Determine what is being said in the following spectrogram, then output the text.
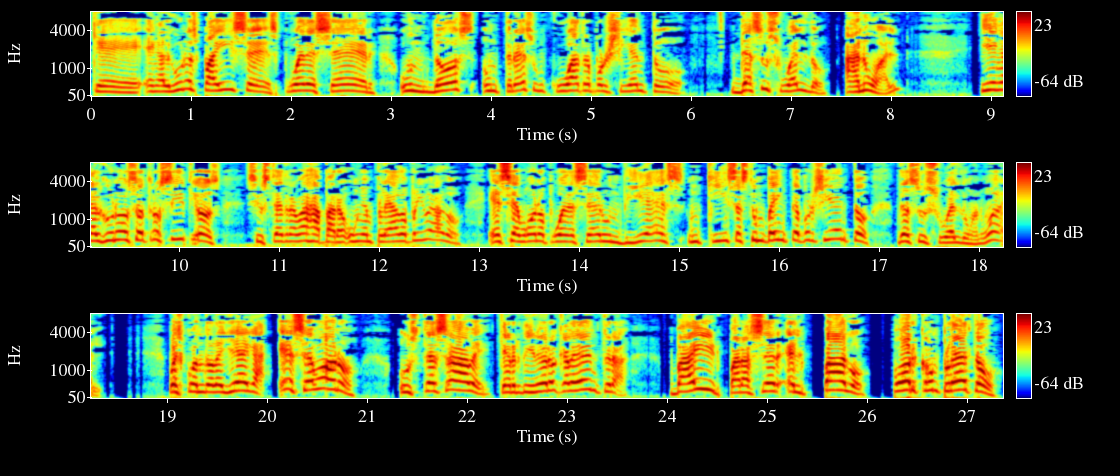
que en algunos países puede ser un 2, un 3, un 4% de su sueldo anual. Y en algunos otros sitios, si usted trabaja para un empleado privado, ese bono puede ser un 10, un 15, hasta un 20% de su sueldo anual. Pues cuando le llega ese bono, usted sabe que el dinero que le entra va a ir para hacer el pago por completo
